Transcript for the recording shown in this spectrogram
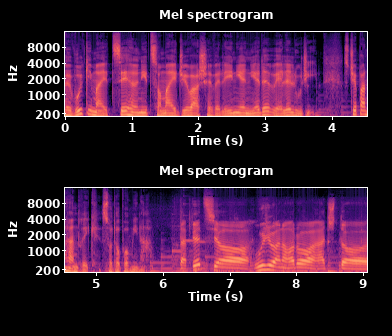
We wulkimaj cehelnico maj dziewaše velenie niede wiele ludzi. Szczepan Handrik so dopomina. Ta piec jo używana hodowała hać do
